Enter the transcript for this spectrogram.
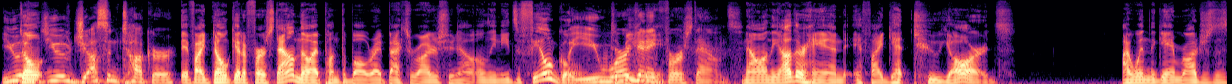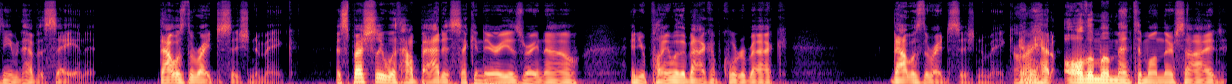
You don't have, you have Justin Tucker, if I don't get a first down, though, I punt the ball right back to Rodgers, who now only needs a field goal. but you were getting me. first downs. Now, on the other hand, if I get two yards, I win the game. Rodgers doesn't even have a say in it. That was the right decision to make, especially with how bad his secondary is right now, and you're playing with a backup quarterback. That was the right decision to make, All and they had all the momentum on their side.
